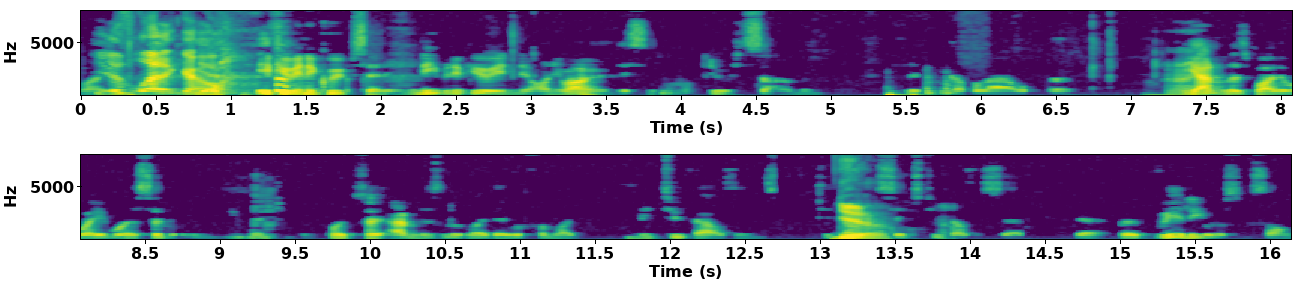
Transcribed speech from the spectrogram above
Right? You just let it go. Yeah, if you're in a group setting, and even if you're in on your own, listen, do some and flip a couple out. But All the antlers, by the way, were so that you mentioned Pink Floyd. So antlers look like they were from like mid two thousands, two Yeah. thousand six, two thousand seven. Yeah, but really awesome song.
